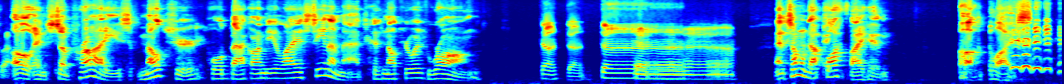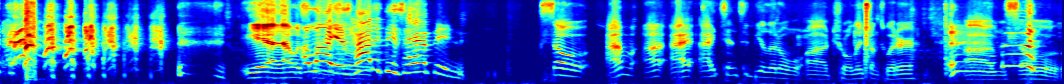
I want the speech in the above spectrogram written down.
So- Oh, and surprise, Meltzer pulled back on the Elias Cena match because Meltzer was wrong, Dun dun dun. Uh, and someone got blocked by him. Oh, Elias. Yeah, that was. Elias, how did this happen? So I'm I, I I tend to be a little uh trollish on Twitter. Um so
